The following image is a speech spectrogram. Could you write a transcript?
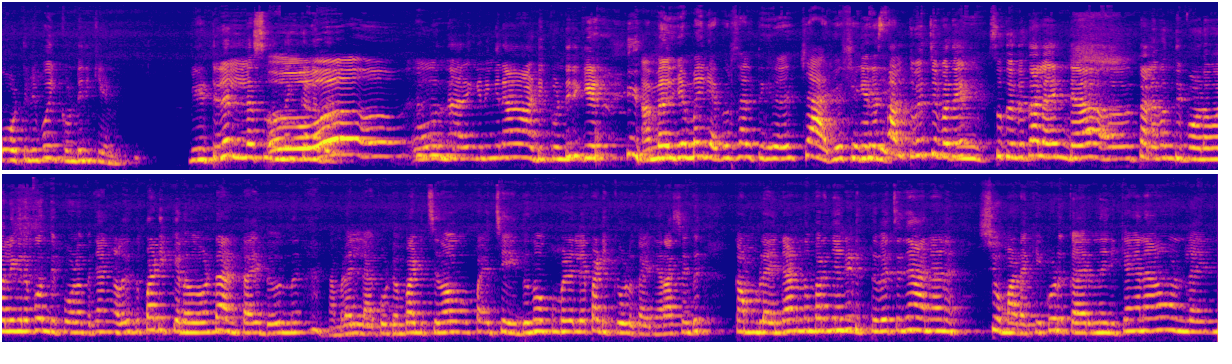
ബോട്ടിന് പോയിക്കൊണ്ടിരിക്കുകയാണ്. വീട്ടിലല്ല സുധു. ഇങ്ങനെ ആടിക്കൊണ്ടിരിക്കുകയാണ്. സ്ഥലത്ത് ഇങ്ങനെ ചാരി വെച്ചു ഇങ്ങനെ സ്ഥലത്ത് വെച്ചപ്പോ ദേ തല എന്റെ തല പൊന്തിപ്പോണ പോലെ ഇങ്ങനെ പൊന്തിപ്പോണ. അപ്പൊ ഞങ്ങൾ ഇത് പഠിക്കണത് കൊണ്ടാണ് കേട്ടോ ഇത് ഒന്ന് നമ്മളെല്ലാ കൂട്ടും പഠിച്ച് ചെയ്ത് നോക്കുമ്പോഴല്ലേ പഠിക്കുള്ളൂ. കഴിഞ്ഞ പ്രാവശ്യം ഇത് കംപ്ലൈന്റ് ആണെന്നും പറഞ്ഞ് ഞാൻ എടുത്തു വെച്ച ഞാനാണ്. ചുമടക്കി മടക്കി കൊടുക്കായിരുന്നു. എനിക്ക് അങ്ങനെ ഓൺലൈൻ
